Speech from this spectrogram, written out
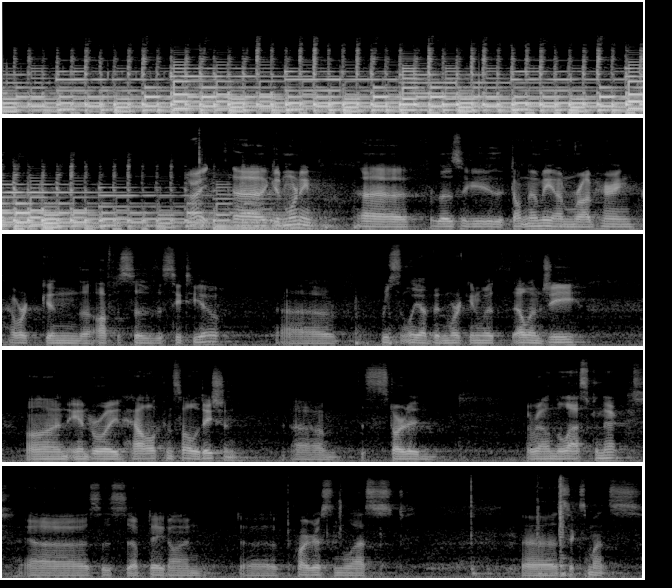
All right, uh, good morning. Uh, For those of you that don't know me, I'm Rob Herring. I work in the office of the CTO. Uh, Recently, I've been working with LMG on Android HAL consolidation. Um, This started around the last Connect. Uh, This is an update on uh, progress in the last uh, six months.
